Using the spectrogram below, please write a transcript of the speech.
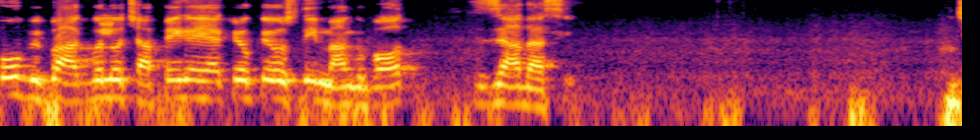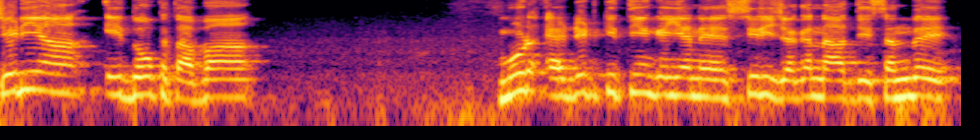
ਉਹ ਵਿਭਾਗ ਵੱਲੋਂ ਛਾਪੇ ਗਏ ਆ ਕਿਉਂਕਿ ਉਸ ਦੀ ਮੰਗ ਬਹੁਤ ਜ਼ਿਆਦਾ ਸੀ। ਜਿਹੜੀਆਂ ਇਹ ਦੋ ਕਿਤਾਬਾਂ ਮੁੜ ਐਡਿਟ ਕੀਤੀਆਂ ਗਈਆਂ ਨੇ, ਸ੍ਰੀ ਜਗਨਨਾਥ ਜੀ ਸੰਦੇ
